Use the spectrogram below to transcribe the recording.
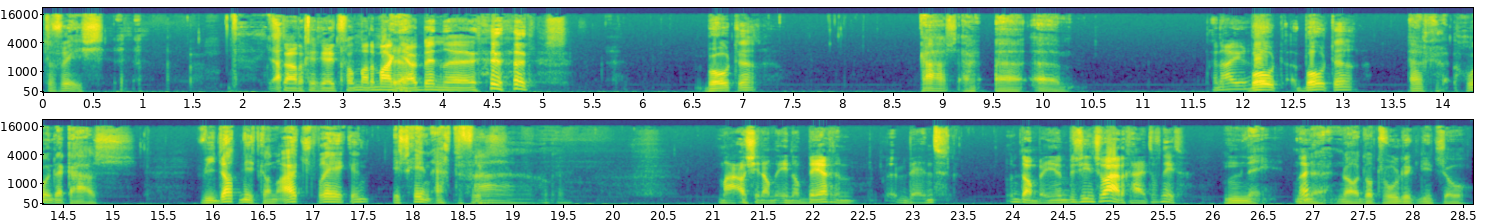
te Fries. Ik sta er geen reet van, maar dat maakt niet Ja. uit. Ben, Boter, kaas, en, eh, eh, en eieren? boot, boter en groene kaas. Wie dat niet kan uitspreken, is geen echte Fries. Ah. Maar als je dan in dat bergen bent, dan ben je een bezienswaardigheid, of niet? Nee, Nee? nee? nou dat voelde ik niet zo.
